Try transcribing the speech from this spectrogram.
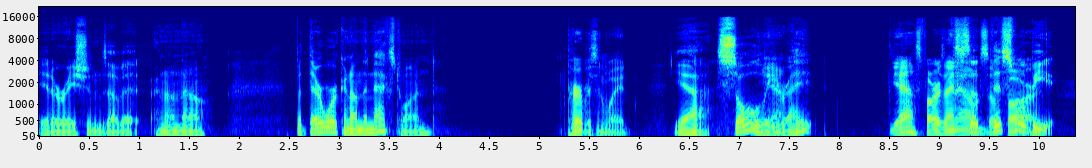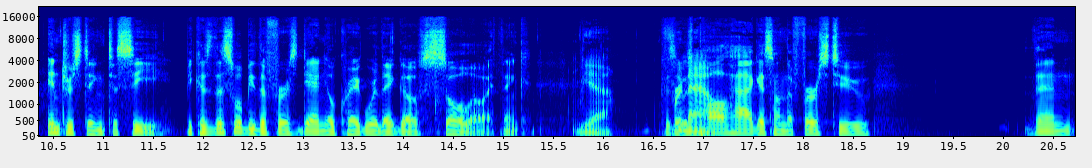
iterations of it. I don't know. But they're working on the next one. Purvis and Wade. Yeah. Solely, Yeah. right? Yeah, as far as I know, so so, this will be interesting to see because this will be the first Daniel Craig where they go solo, I think. yeah. Because it was now, Paul Haggis on the first two. Then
